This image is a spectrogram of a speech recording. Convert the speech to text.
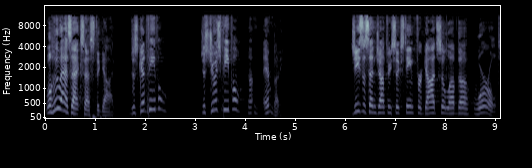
Well, who has access to God? Just good people? Just Jewish people? No, everybody. Jesus said in John 3:16, "For God so loved the world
